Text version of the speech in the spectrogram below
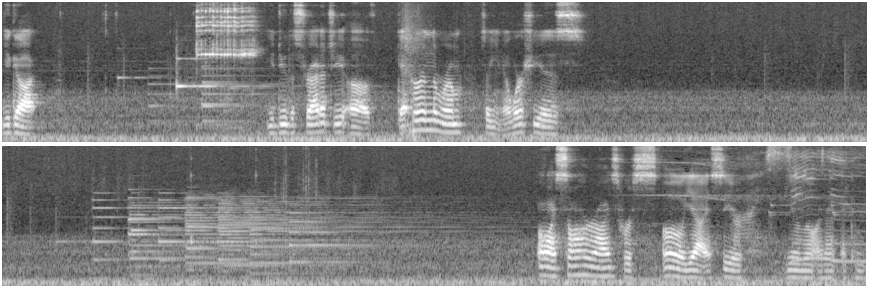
you got you do the strategy of get her in the room so you know where she is. Oh, I saw her eyes for. Oh yeah, I see her. Even though I I can,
